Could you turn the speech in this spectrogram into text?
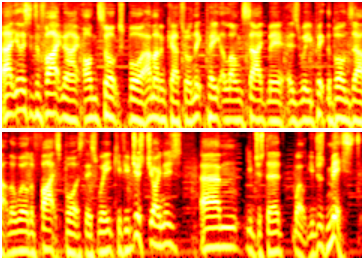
uh, you listen to Fight Night on Talk Sport. I'm Adam Catterall, Nick Peet alongside me as we pick the bones out of the world of fight sports this week. If you've just joined us, um, you've just heard, well, you've just missed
